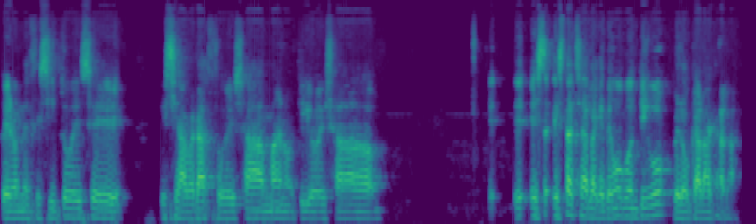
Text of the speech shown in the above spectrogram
pero necesito ese, ese abrazo, esa mano, tío, esa, e, e, esta charla que tengo contigo, pero cara a cara.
